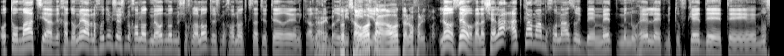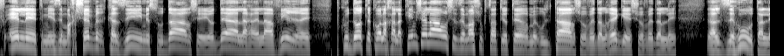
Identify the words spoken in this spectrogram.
אוטומציה וכדומה, אבל אנחנו יודעים שיש מכונות מאוד מאוד משוכללות, ויש מכונות קצת יותר, אה, נקרא לזה, פרימיטיביות. עם התוצאות הרעות אתה לא יכול להתווכח. לא, זהו, אבל השאלה, עד כמה המכונה הזו היא באמת מנוהלת, מתופקדת, אה, מופעלת מאיזה מחשב מרכזי, מסודר, שיודע להעביר אה, פקודות לכל החלקים שלה, או שזה משהו קצת יותר מאולתר, שעובד על רגש, שעובד על, על זהות, על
